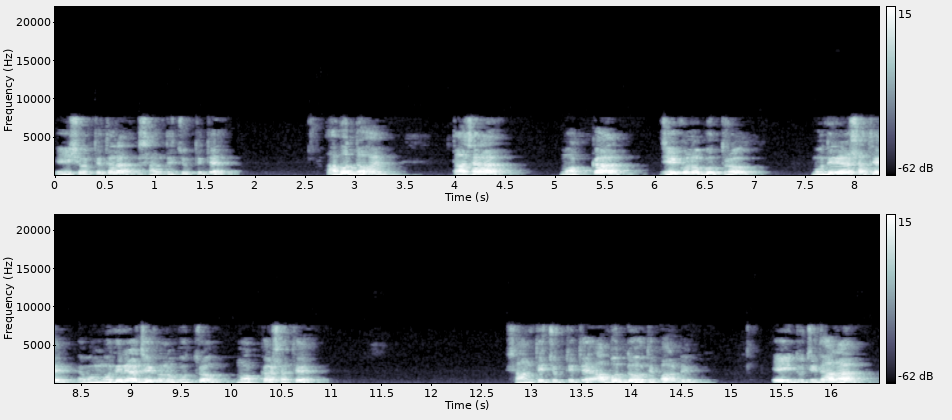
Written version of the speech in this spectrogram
এই শর্তে তারা শান্তি চুক্তিতে আবদ্ধ হয়। তাছাড়া মক্কা যে কোনো গোত্র মদিনার সাথে এবং মদিনার যে কোনো গোত্র মক্কার সাথে শান্তি চুক্তিতে আবদ্ধ হতে পারবে। এই দুটি ধারা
